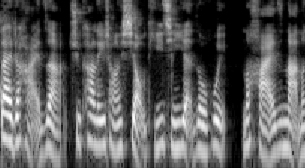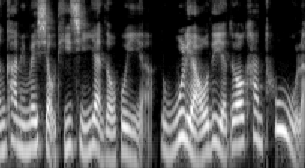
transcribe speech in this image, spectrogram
带着孩子去看了一场小提琴演奏会。那孩子哪能看明白小提琴演奏会呀？无聊的呀，都要看吐了。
